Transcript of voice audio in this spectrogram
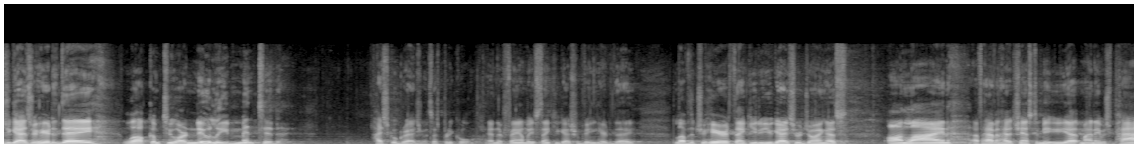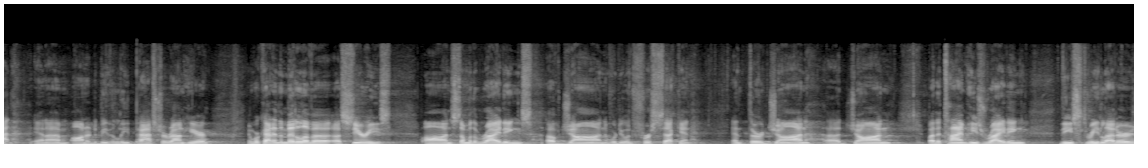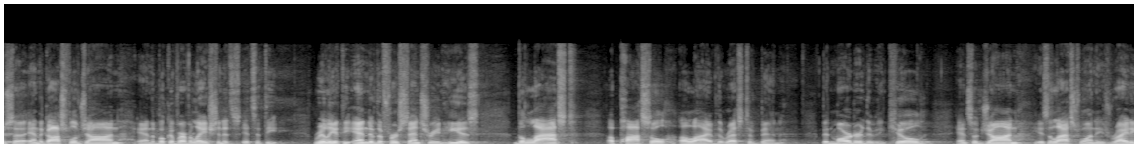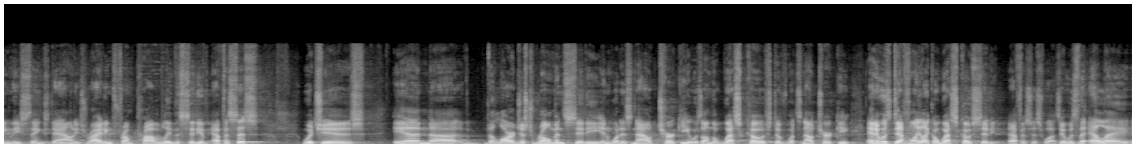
Glad you guys are here today. Welcome to our newly minted high school graduates. That's pretty cool. And their families, thank you guys for being here today. Love that you're here. Thank you to you guys who are joining us online. If I haven't had a chance to meet you yet, my name is Pat, and I'm honored to be the lead pastor around here. And we're kind of in the middle of a, a series on some of the writings of John. We're doing 1st, 2nd, and 3rd John. Uh, John, by the time he's writing these three letters uh, and the Gospel of John and the book of Revelation, it's, it's at the, really at the end of the first century, and he is the last apostle alive. The rest have been, been martyred, they've been killed. And so John is the last one. He's writing these things down. He's writing from probably the city of Ephesus, which is in uh, the largest Roman city in what is now Turkey. It was on the west coast of what's now Turkey. And it was definitely like a west coast city, Ephesus was. It was the LA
